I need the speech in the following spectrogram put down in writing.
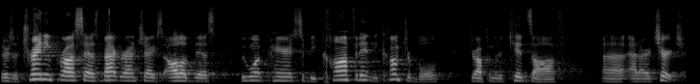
There's a training process, background checks, all of this. We want parents to be confident and comfortable dropping their kids off uh, at our church.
